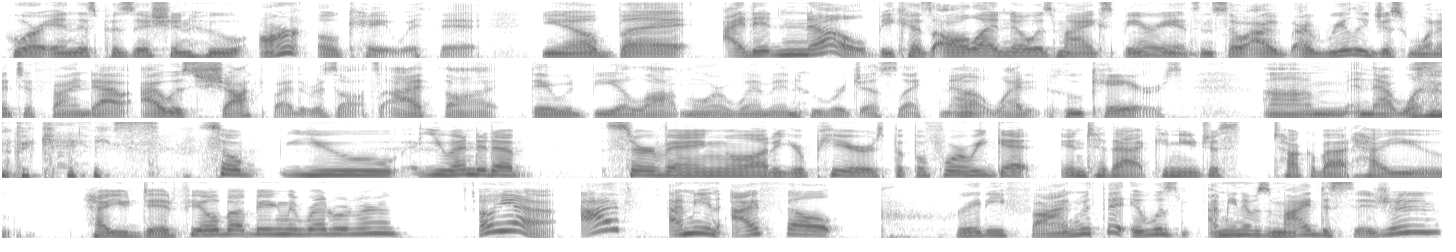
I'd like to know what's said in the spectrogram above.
who are in this position who aren't okay with it, you know, but I didn't know because all I know is my experience. And so I, I really just wanted to find out. I was shocked by the results. I thought there would be a lot more women who were just like, no, why, who cares? Um, and that wasn't the case. So you you ended up surveying a lot of your peers, but before we get into that, can you just talk about how you how you did feel about being the breadwinner? Oh yeah, I've. I mean, I felt pretty fine with it. It was. I mean, it was my decision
